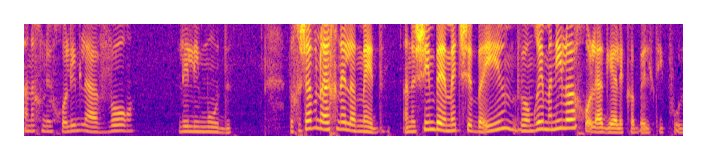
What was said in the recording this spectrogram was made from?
אנחנו יכולים לעבור ללימוד. וחשבנו איך נלמד. אנשים באמת שבאים ואומרים, אני לא יכול להגיע לקבל טיפול,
